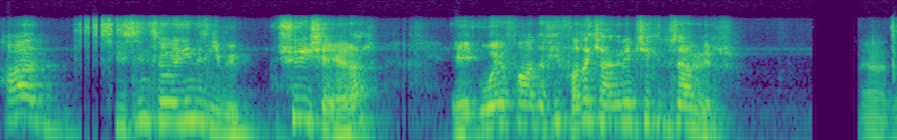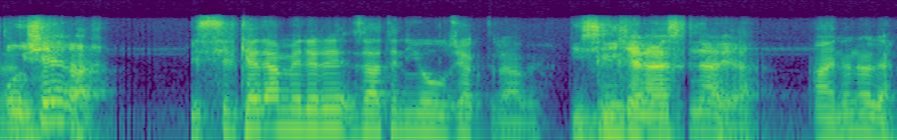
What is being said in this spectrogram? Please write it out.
Ha sizin söylediğiniz gibi şu işe yarar. E, UEFA'da FIFA'da kendine bir şekilde düzen verir. Evet, O işe yarar. Bir silkelenmeleri zaten iyi olacaktır abi. Bir silkelensinler ya. Aynen öyle.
